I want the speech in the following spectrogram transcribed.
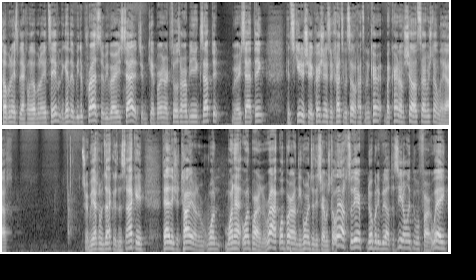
Again, they'd be depressed. They'd be very sad. It's Yom Kippur, and our tefills aren't being accepted. Very sad thing. So Rabbi Yechim Zaka is Masakin that they should tie it on one, one, one part on the rock, one part on the horns of the Sarah Shtalech, so there nobody will be able to see it, only people far away.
